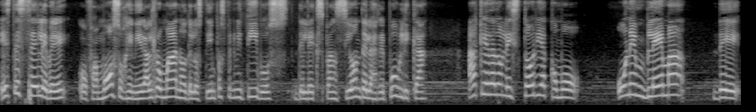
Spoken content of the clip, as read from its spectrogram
Este célebre o famoso general romano de los tiempos primitivos de la expansión de la República ha quedado en la historia como un emblema de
